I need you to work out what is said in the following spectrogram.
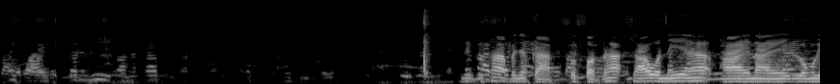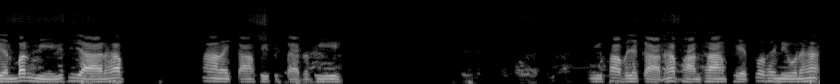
ไม่ขวางเจ้าหน้าที่ก่อนนะครับนี่คือภาพบรรยากาศสดๆนะฮะเช้าวันนี้นะฮะภายในโรงเรียนบ้านหมี่วิทยานะครับ5นาฬิกา48 นาที นี่ภาพบรรยากาศนะฮะผ่านทางเพจทั่วไทยนิวนะฮะ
